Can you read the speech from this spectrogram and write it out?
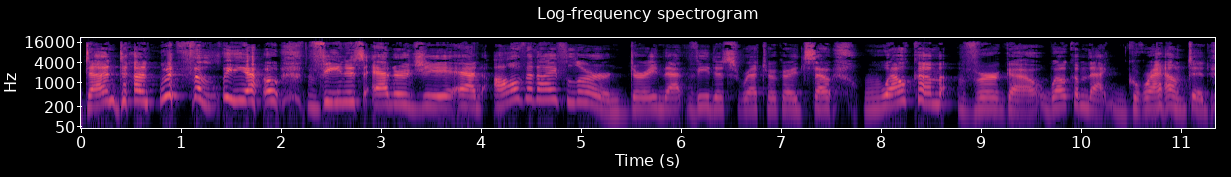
done, done with the Leo Venus energy and all that I've learned during that Venus retrograde. So welcome Virgo. Welcome that grounded,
